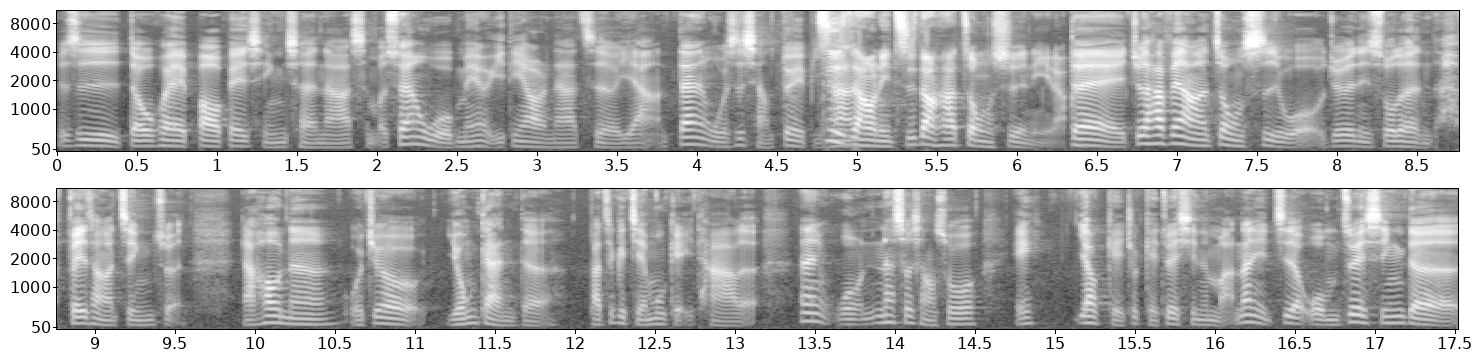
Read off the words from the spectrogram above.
就是都会报备行程啊什么。虽然我没有一定要让他这样，但我是想对比。至少你知道他重视你了。对，就是他非常的重视我。我觉得你说的很非常的精准。然后呢，我就勇敢的把这个节目给他了。但我那时候想说，哎，要给就给最新的嘛。那你记得我们最新的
